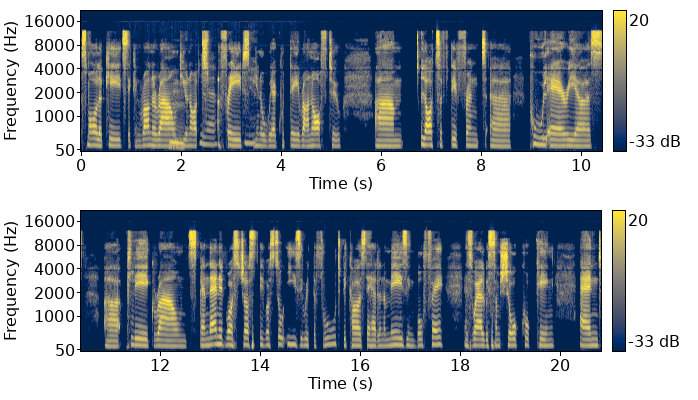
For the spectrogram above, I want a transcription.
smaller kids. They can run around. Mm. You're not Yeah. afraid, Yeah. you know, where could they run off to? Um, lots of different uh, pool areas, uh, playgrounds. And then it was just, it was so easy with the food because they had an amazing buffet as well with some show cooking. And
